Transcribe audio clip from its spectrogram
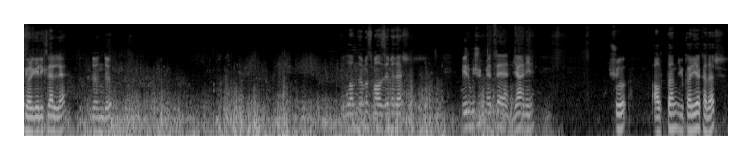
gölgeliklerle döndü. Kullandığımız malzemeler bir buçuk metre en yani şu alttan yukarıya kadar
